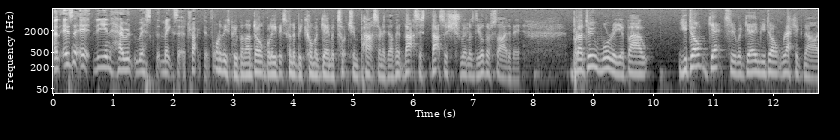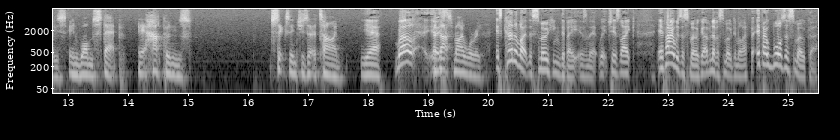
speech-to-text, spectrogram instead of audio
And isn't it the inherent risk that makes it attractive? One of these people, and I don't believe it's going to become a game of touch and pass or anything. I think that's as, that's as shrill as the other side of it. But I do worry about you don't get to a game you don't recognise in one step. It happens six inches at a time. Yeah. Well, yeah, And it's, that's my worry. it's kind of like the smoking debate, isn't it? Which is like, if I was a smoker, I've never smoked in my life, but if I was a smoker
